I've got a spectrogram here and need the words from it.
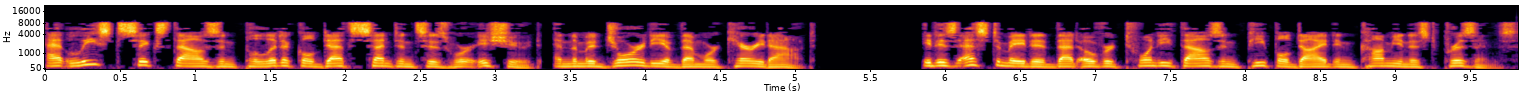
At least 6,000 political death sentences were issued, and the majority of them were carried out. It is estimated that over 20,000 people died in communist prisons.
